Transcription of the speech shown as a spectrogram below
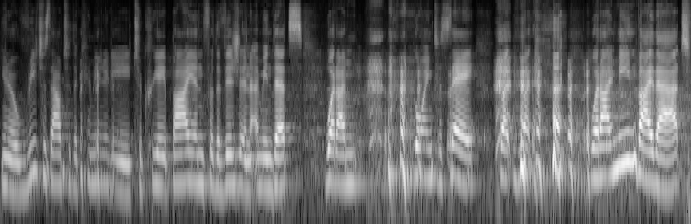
you know, reaches out to the community to create buy-in for the vision. I mean, that's what I'm going to say. But what, what I mean by that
